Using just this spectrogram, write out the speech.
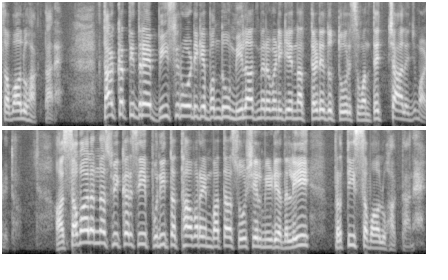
ಸವಾಲು ಹಾಕ್ತಾರೆ. ತಾಕತ್ತಿದ್ರೆ ಬಿಸಿ ರೋಡಿಗೆ ಬಂದು ಮೀಲಾದ್ ಮೆರವಣಿಗೆಯನ್ನ ತಡೆದು ತೋರಿಸುವಂತೆ ಚಾಲೆಂಜ್ ಮಾಡಿದರು. ಆ ಸವಾಲನ್ನು ಸ್ವೀಕರಿಸಿ ಪುನೀತ್ ಅಥಾವರ ಎಂಬಾತ ಸೋಷಿಯಲ್ ಮೀಡಿಯಾದಲ್ಲಿ ಪ್ರತಿ ಸವಾಲು ಹಾಕ್ತಾನೆ.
